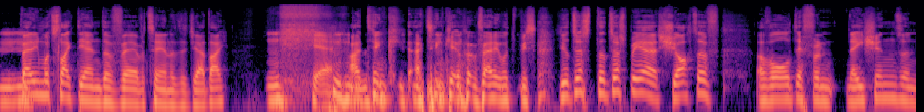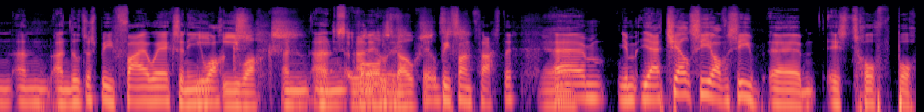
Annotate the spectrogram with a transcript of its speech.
Mm. Very much like the end of uh, Return of the Jedi. Yeah. I think I think it would very much be. You'll just there'll just be a shot of of all different nations and and and there'll just be fireworks and Ewoks. Ewoks. And and, and Absolutely. it'll, it'll be fantastic. Yeah. Um, yeah, Chelsea obviously um, is tough, but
